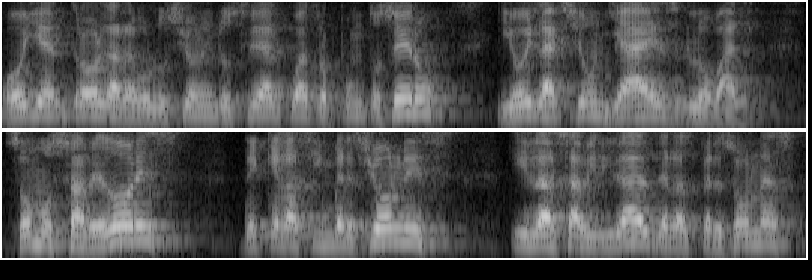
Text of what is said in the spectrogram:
Hoy ya entró la revolución industrial 4.0 y hoy la acción ya es global. Somos sabedores de que las inversiones y las habilidades de las personas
